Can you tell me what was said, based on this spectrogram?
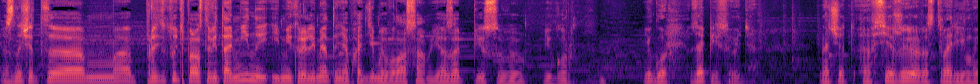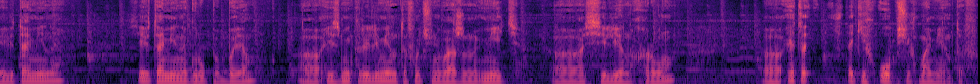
значит, эм, продиктуйте, пожалуйста, витамины и микроэлементы, необходимые волосам. Я записываю, Егор. Егор, записывайте. Значит, э, все жирорастворимые витамины, все витамины группы В. А, Из микроэлементов очень важен медь, селен, хром. Это из таких общих моментов.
